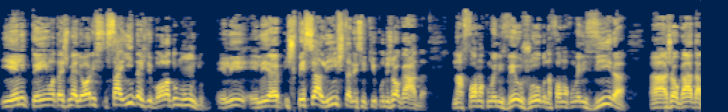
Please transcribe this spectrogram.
e ele tem uma das melhores saídas de bola do mundo. Ele, ele é especialista nesse tipo de jogada. Na forma como ele vê o jogo, na forma como ele vira a jogada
